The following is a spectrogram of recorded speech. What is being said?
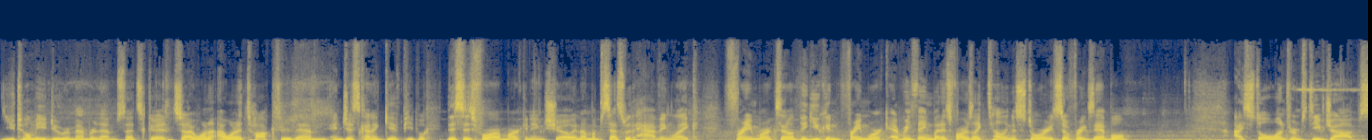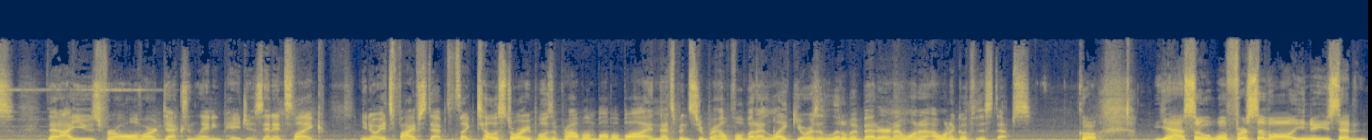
you told me you do remember them, so that's good. So I want to I want to talk through them and just kind of give people this is for our marketing show, and I'm obsessed with having like frameworks. I don't think you can framework everything, but as far as like telling a story. So for example, I stole one from Steve Jobs that I use for all of our decks and landing pages, and it's like you know, it's five steps. It's like tell a story, pose a problem, blah blah blah, and that's been super helpful. But I like yours a little bit better, and I want to I want to go through the steps. Cool. Yeah. So, well, first of all, you know, you said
